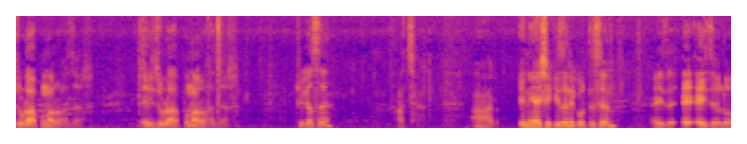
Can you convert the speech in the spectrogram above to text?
জোড়া পনেরো হাজার। এই জোড়া পনেরো হাজার। ঠিক আছে? আচ্ছা। আর এনে এসে কী জানি করতেছেন? এই যে এই যে হলো,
